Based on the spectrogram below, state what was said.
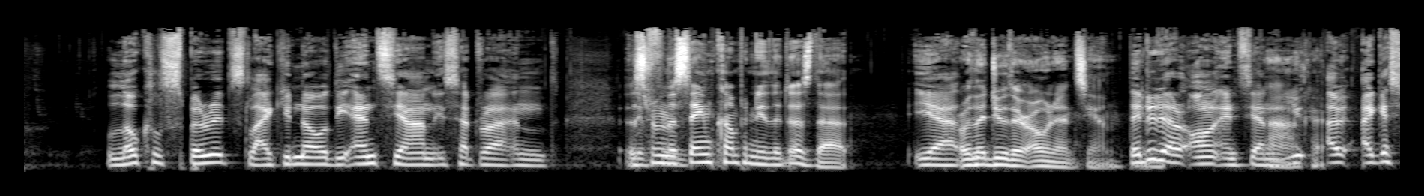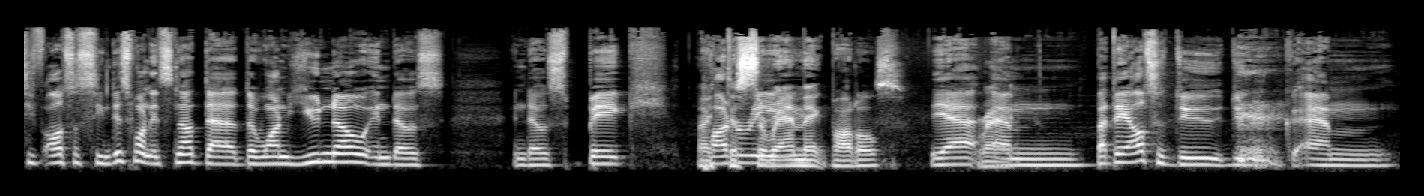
local spirits, like you know the Enzian, etc. And it's from the same company that does that, yeah, or they do their own Enzian. they do their own Enzian. Ah, You- okay. I, I guess you've also seen this one. It's not the the one you know in those in those big like pottery. the ceramic bottles. Yeah, Right. um, but they also do do um,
